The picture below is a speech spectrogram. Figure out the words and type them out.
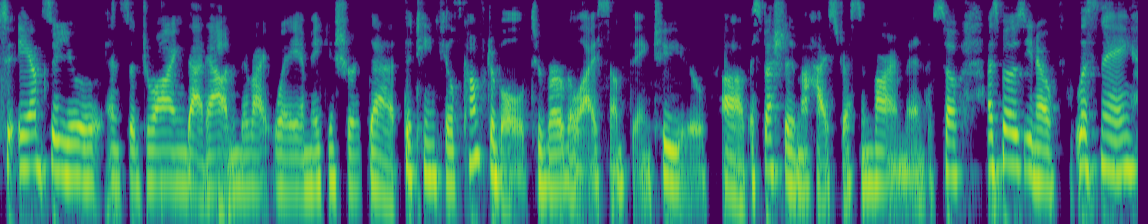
to answer you. And so drawing that out in the right way and making sure that the team feels comfortable to verbalize something to you, uh, especially in a high stress environment. So I suppose, you know, listening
